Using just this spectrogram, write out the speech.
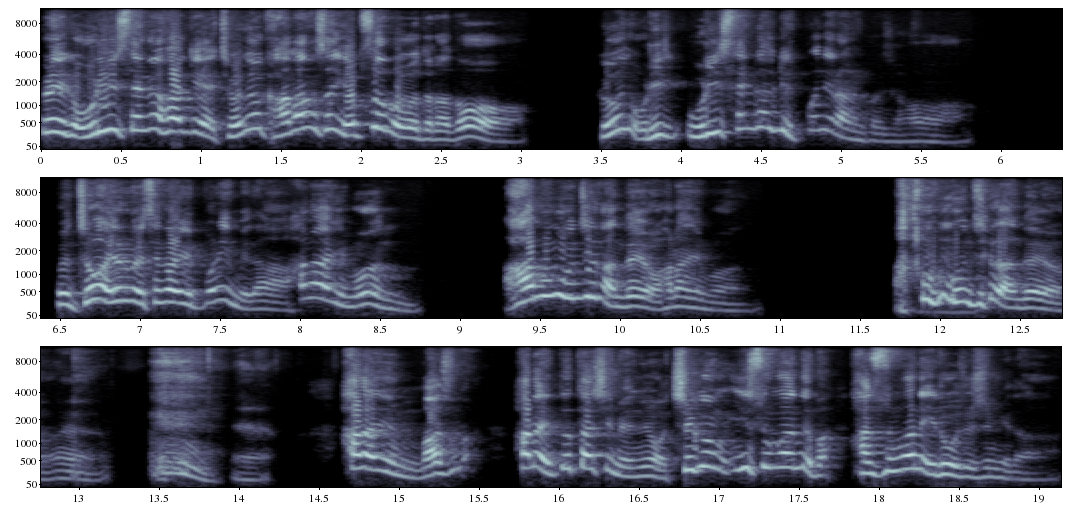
그러니까 우리 생각하기에 전혀 가망성이 없어 보이더라도 그건 우리, 우리 생각일 뿐이라는 거죠. 그건 저와 여러분의 생각일 뿐입니다. 하나님은 아무 문제가 안 돼요. 하나님은. 아무 문제가 안 돼요. 예. 예. 하나님 말씀, 하나님 뜻하시면요. 지금 이 순간에, 한순간에 이루어 주십니다.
